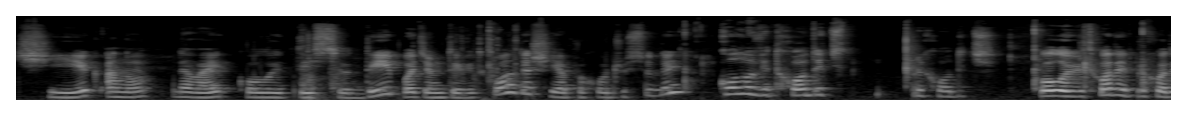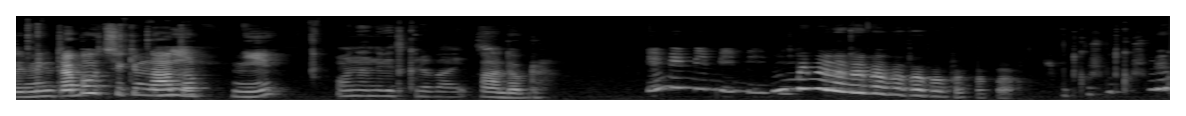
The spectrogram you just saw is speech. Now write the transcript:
Чік, ану, давай, коли йди сюди, потім ти відходиш, я проходжу сюди. Коло відходить, приходить. Коло відходить, приходить. Мені треба в цю кімнату? Ні. Вона не відкривається. А, добре. Швидко, швидко, швидко.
